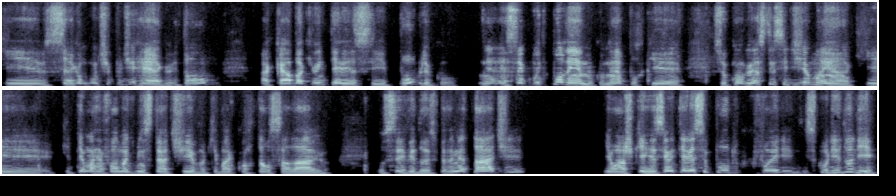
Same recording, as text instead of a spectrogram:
que segue algum tipo de regra. Então, acaba que o interesse público né, é sempre muito polêmico, né, porque se o Congresso decidir amanhã que, que tem uma reforma administrativa que vai cortar o salário dos servidores pela metade, eu acho que esse é o interesse público que foi escolhido ali.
